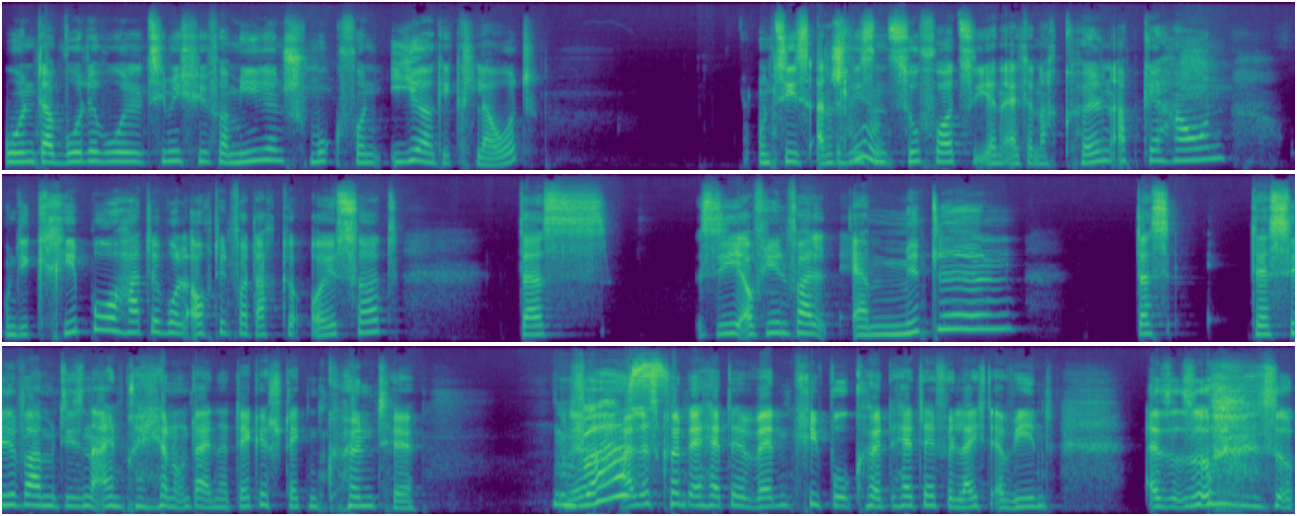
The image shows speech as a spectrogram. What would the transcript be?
Und da wurde wohl ziemlich viel Familienschmuck von ihr geklaut. Und sie ist anschließend sofort zu ihren Eltern nach Köln abgehauen. Und die Kripo hatte wohl auch den Verdacht geäußert, dass sie auf jeden Fall ermitteln, dass der Silva mit diesen Einbrechern unter einer Decke stecken könnte. Ne? Was? Alles könnte, hätte, wenn Kripo könnte, hätte er vielleicht erwähnt. Also so, so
